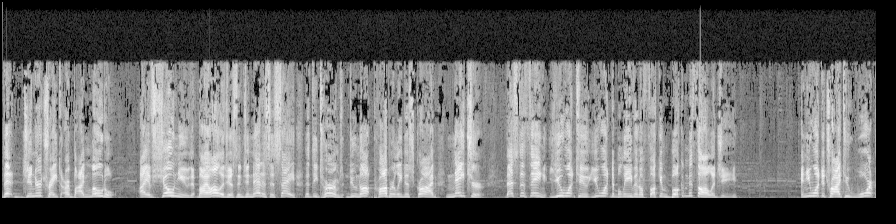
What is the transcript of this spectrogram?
that gender traits are bimodal. I have shown you that biologists and geneticists say that the terms do not properly describe nature. That's the thing. You want to you want to believe in a fucking book of mythology and you want to try to warp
